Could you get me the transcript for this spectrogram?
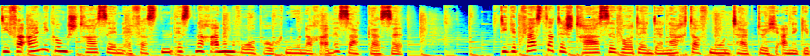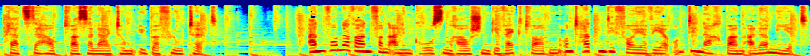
Die Vereinigungsstraße in Effersten ist nach einem Rohrbruch nur noch eine Sackgasse. Die gepflasterte Straße wurde in der Nacht auf Montag durch eine geplatzte Hauptwasserleitung überflutet. Anwohner waren von einem großen Rauschen geweckt worden und hatten die Feuerwehr und die Nachbarn alarmiert.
